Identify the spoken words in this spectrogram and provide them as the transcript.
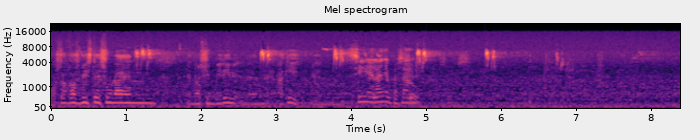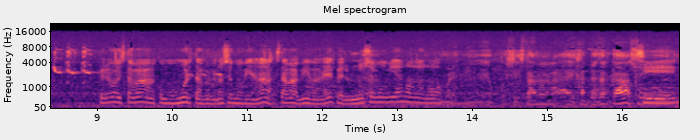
¿Vosotros visteis una en, en los Imbiribi, en- aquí? en- Sí, el año pasado. Sí, sí, Pero estaba como muerta porque no se movía nada. Estaba viva, ¿eh? Pero no se movía nada, nada. Hombre, si están, hay gente cerca, su Sí.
